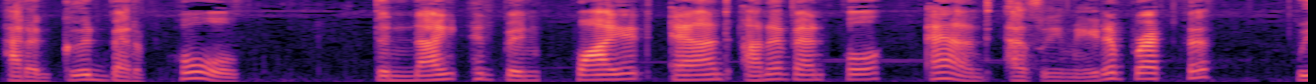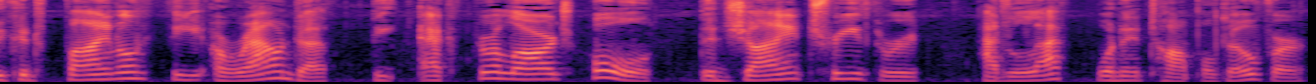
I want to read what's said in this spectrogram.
had a good bed of coals. The night had been quiet and uneventful, and as we made a breakfast, we could finally see around us the extra large hole the giant tree's root had left when it toppled over.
